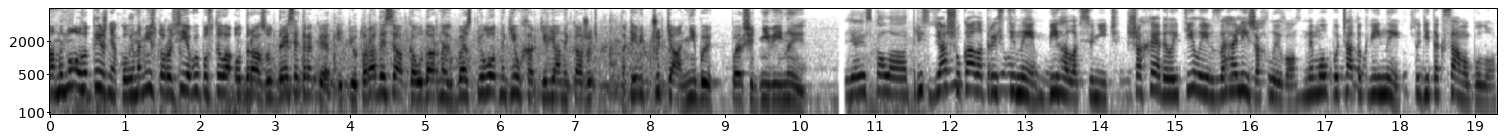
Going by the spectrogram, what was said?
А минулого тижня, коли на місто Росія випустила одразу 10 ракет і півтора десятка ударних безпілотників, харків'яни кажуть, таке відчуття, ніби перші дні війни. Я искала три Я шукала три стіни, бігала всю ніч. Шахеди летіли і взагалі жахливо, немов початок війни. Тоді так само було.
